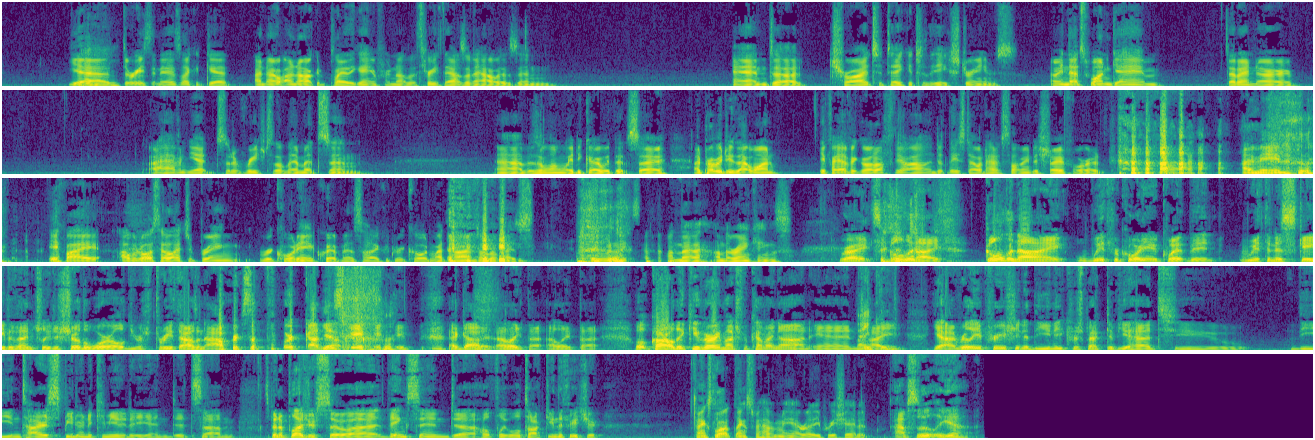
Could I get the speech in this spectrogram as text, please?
Yeah, Mhm. the reason is I could get I know I know I could play the game for another three thousand hours and and uh, try to take it to the extremes. I mean, that's one game that I know I haven't yet sort of reached the limits, and uh, there's a long way to go with it. So I'd probably do that one. If I ever got off the island, at least I would have something to show for it. Uh, I mean, if I I would also like to bring recording equipment so I could record my times. Otherwise, they wouldn't accept them on the on the rankings. Right. So GoldenEye. GoldenEye with recording equipment with an escape eventually to show the world your 3,000 hours of work on this game. I got it. I like that. I like that. Well, Karl, thank you very much for coming on. And Thank I, you. yeah, I really appreciated the unique perspective you had to the entire speedrunning community, and it's um, it's been a pleasure. So uh, thanks, and uh, hopefully we'll talk to you in the future. Thanks a lot. Thanks for having me. I really appreciate it. Absolutely, yeah.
